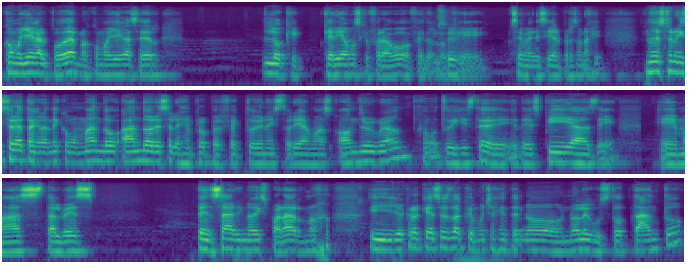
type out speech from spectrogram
cómo llega al poder, ¿no? Cómo llega a ser lo que queríamos que fuera Boba Fett o lo que se merecía el personaje. No es una historia tan grande como Mando. Andor es el ejemplo perfecto de una historia más underground, como tú dijiste, de, espías, de eh, más tal vez pensar y no disparar, ¿no? Y yo creo que eso es lo que mucha gente no, no le gustó tanto.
